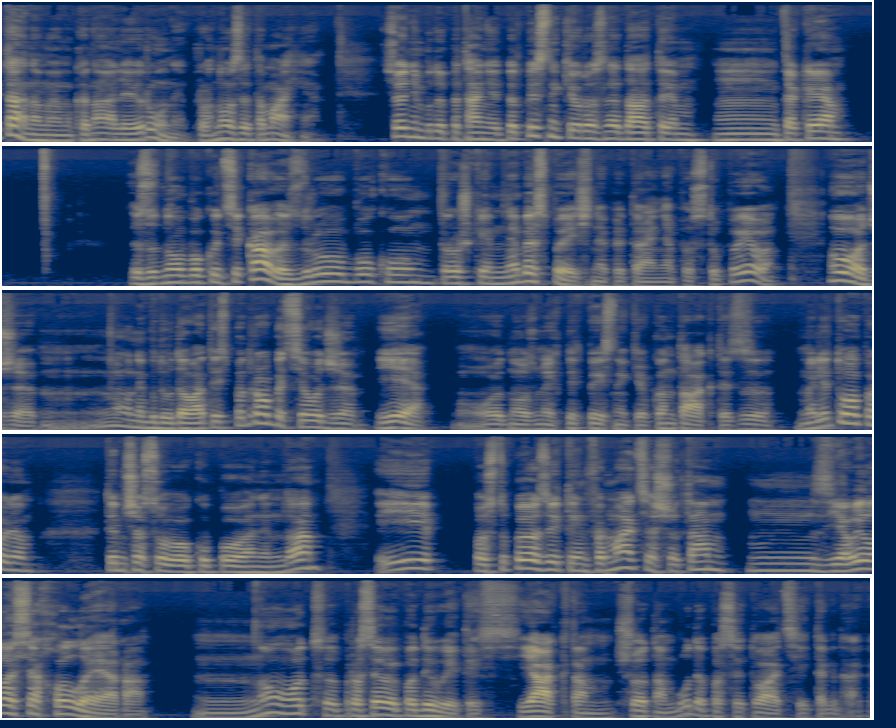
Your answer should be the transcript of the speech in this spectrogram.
Вітаю на моєму каналі Руни, прогнози та магія. Сьогодні буду питання від підписників розглядати. Таке з одного боку цікаве, з другого боку трошки небезпечне питання поступило. Отже, ну не буду вдаватись подробиці. Отже, є у одного з моїх підписників контакти з Мелітополем, тимчасово окупованим. Да? І поступила звідти інформація, що там з'явилася холера. Ну, от, просили подивитись, як там, що там буде по ситуації і так далі.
